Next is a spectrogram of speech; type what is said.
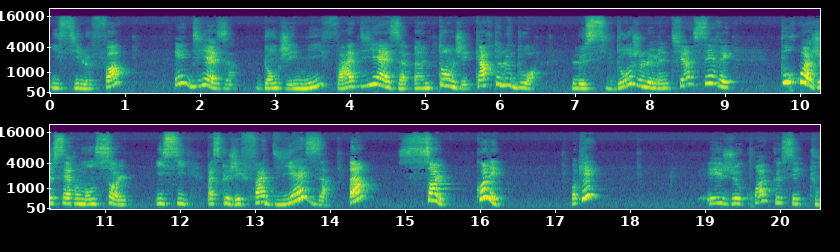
ici le Fa, et dièse. Donc j'ai mis Fa dièse, un ton, j'écarte le doigt. Le Si Do, je le maintiens serré. Pourquoi je serre mon Sol ici? Parce que j'ai Fa dièse, Sol collé. Ok? Et je crois que c'est tout.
